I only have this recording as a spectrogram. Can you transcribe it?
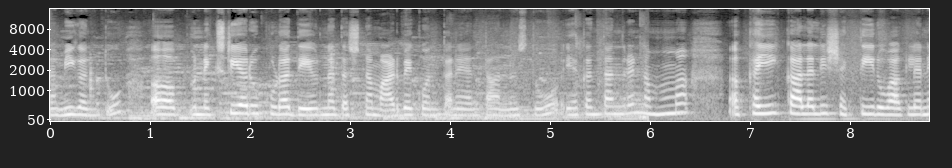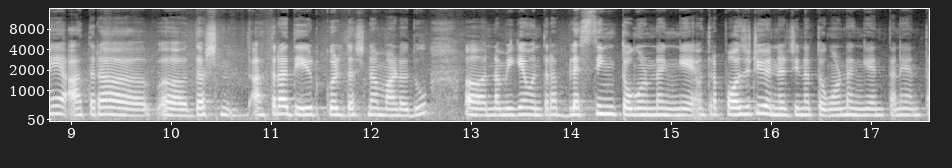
ನಮಗಂತೂ. ನೆಕ್ಸ್ಟ್ ಇಯರು ಕೂಡ ದೇವ್ರನ್ನ ದರ್ಶನ ಮಾಡಬೇಕು ಅಂತಲೇ ಅಂತ ಅನ್ನಿಸ್ತು. ಯಾಕಂತಂದರೆ ನಮ್ಮ ಕೈ ಕಾಲಲ್ಲಿ ಶಕ್ತಿ ಇರುವಾಗಲೇ ಆ ಥರ ದರ್ಶನ, ಆ ಥರ ದೇವ್ರುಗಳ ದರ್ಶನ ಮಾಡೋದು ನಮಗೆ ಒಂಥರ ಬ್ಲೆಸ್ಸಿಂಗ್ ತೊಗೊಂಡಂಗೆ, ಒಂಥರ ಪಾಸಿಟಿವ್ ಎನರ್ಜಿನ ತೊಗೊಂಡಂಗೆ ಅಂತಲೇ ಅಂತ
